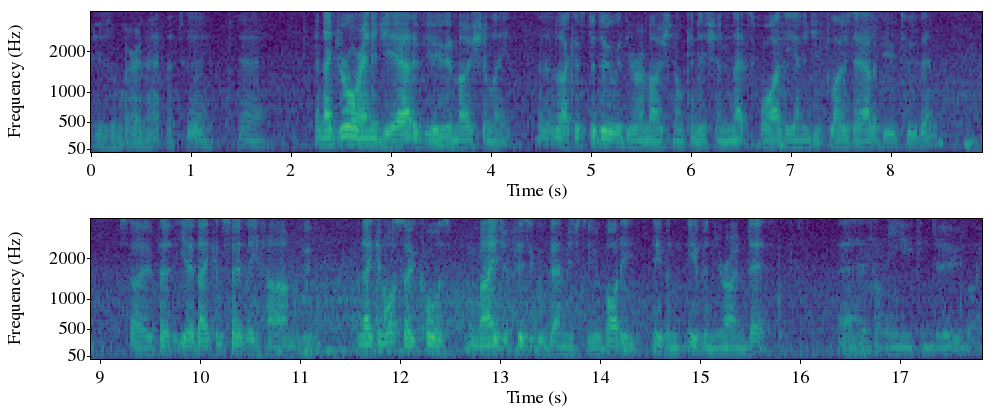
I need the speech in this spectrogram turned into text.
He's aware of that. That's Yeah, good. yeah. And they draw energy out of you emotionally. Uh, Like it's to do with your emotional condition, and that's why the energy flows out of you to them. So, but yeah, they can certainly harm you. And they can also cause major physical damage to your body, even even your own death. Is there Um, something you can do, like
